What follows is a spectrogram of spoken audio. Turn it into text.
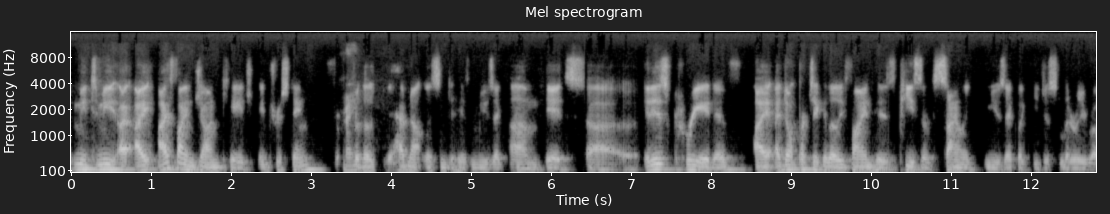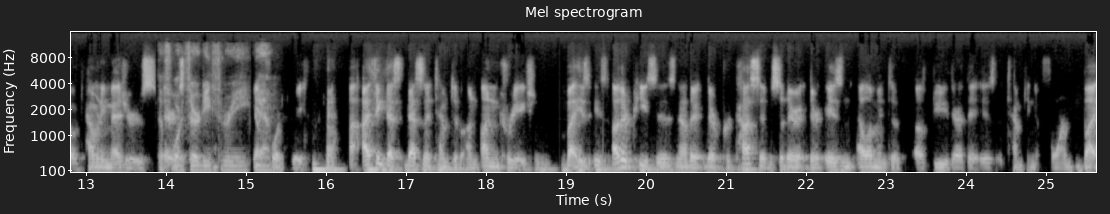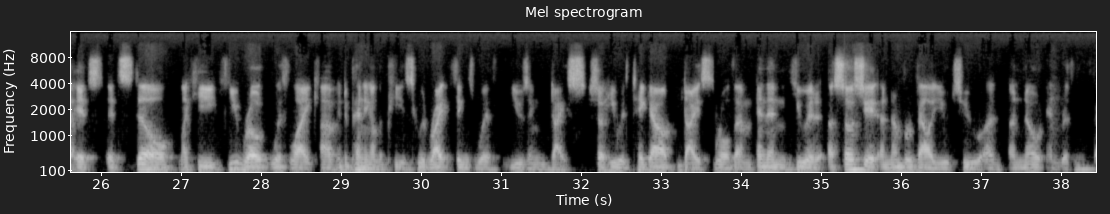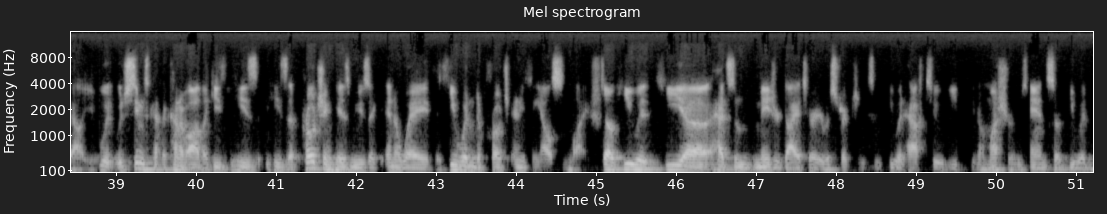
I mean, to me, I, I, I find John Cage interesting. For, right. for, those that have not listened to his music, um, it's uh, it is creative. I, I don't particularly find his piece of silent music like he just literally wrote how many measures. The 433. Yeah, yeah. 433. I think that's that's an attempt of un, uncreation. But his his other pieces now they're they're percussive, so there there is an element of, of beauty there that is attempting at form, but it's it's still like he he wrote with like uh, depending on the piece, he would write things with using dice. So he would take out dice, roll them, and then he would associate a number value to a, a note and rhythmic value, which, which seems kind of, kind of odd. Like he's he's he's approaching his music in a way that he wouldn't approach anything else in life. So he would he uh, had some major dietary restrictions, and he would have to eat you know mushrooms, and so he would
